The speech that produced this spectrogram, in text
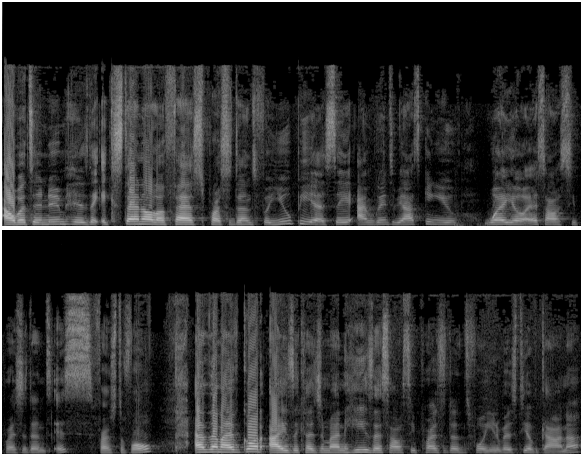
Albert Anum, he's the External Affairs President for UPSA. I'm going to be asking you where your SRC President is, first of all. And then I've got Isaac Agyemang, he's SRC President for University of Ghana.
